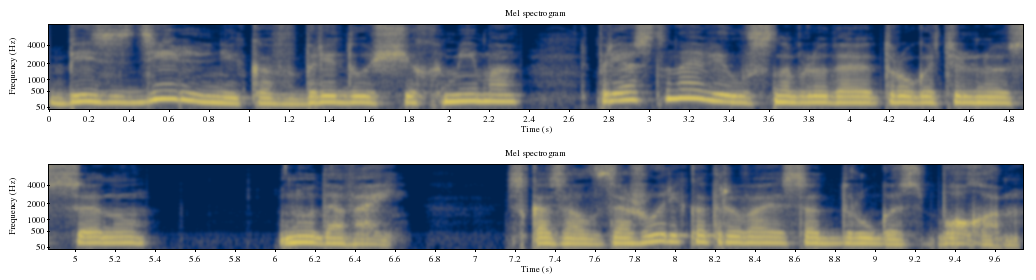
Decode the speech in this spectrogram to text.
бездельников, бредущих мимо, приостановилась, наблюдая трогательную сцену. «Ну, давай», — сказал зажорик, отрываясь от друга, — «с Богом».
